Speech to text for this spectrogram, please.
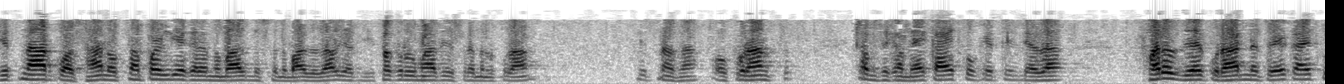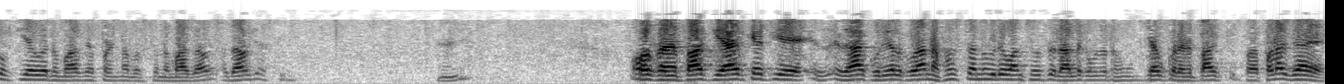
جتنا آپ کو آسان اتنا پڑھ لیا کریں، نماز میں سے نماز ادا ہو جاتی ہے۔ فخر اماد اسلام القرآن، اتنا تھا۔ اور قرآن کم سے کم ایک آیت کو کہتے ہیں۔ لہٰذا فرض جو ہے قرآن نے تو ایک آیت کو کیا ہوا نماز میں پڑھنا، بس نماز ادا ہو جاتی ہے۔ اور قرآن پاک کی آیت کہتی ہے قرآن ہوں جب قرآن پاک پڑھا جائے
